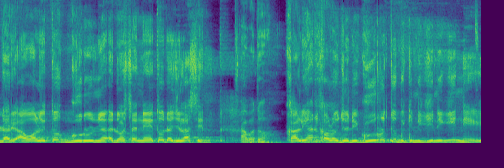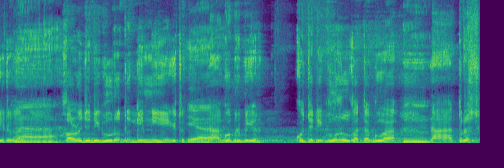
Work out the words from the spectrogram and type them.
dari awal itu gurunya dosennya itu udah jelasin. Apa tuh? Kalian kalau jadi guru tuh begini gini gini gitu kan. Nah. Kalau jadi guru tuh gini gitu. Iya. Nah, gue berpikir kok jadi guru kata gua. Nah, terus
